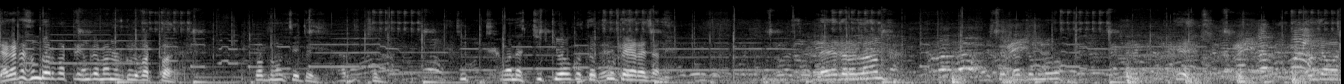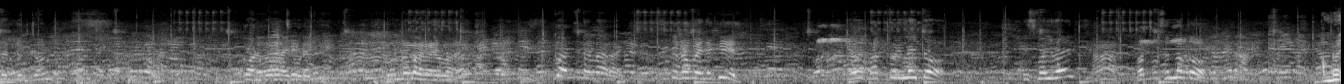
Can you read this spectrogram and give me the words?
জায়গাটা সুন্দর বাট আমরা মানুষগুলো বাট পায় প্রবলেম হচ্ছে এটাই। আর কিছু না। চিট মানে চিট কেউ করতে পুরোটা এরা জানে। লাইনে দাঁড়ালাম জন্য কে? এই যে আমাদের লোকজন। গন্ডোলা রাইড না? তো সবাই নাকি? কেউ ভাত করি নাই তো? ইসমাইল ভাই? ভাত করছেন না তো? আমরা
